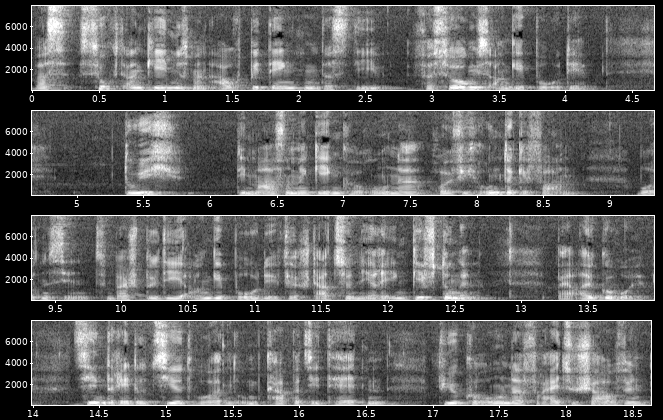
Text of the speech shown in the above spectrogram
Was Sucht angeht, muss man auch bedenken, dass die Versorgungsangebote durch die Maßnahmen gegen Corona häufig runtergefahren worden sind. Zum Beispiel die Angebote für stationäre Entgiftungen bei Alkohol sind reduziert worden, um Kapazitäten für Corona freizuschaufeln,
